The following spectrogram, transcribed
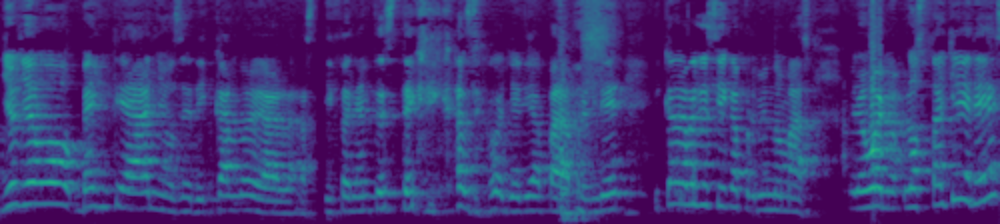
yo llevo 20 años dedicándole a las diferentes técnicas de joyería para aprender y cada vez se sigue aprendiendo más. Pero bueno, los talleres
